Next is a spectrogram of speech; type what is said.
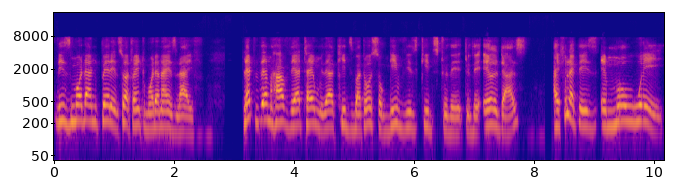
these modern parents who are trying to modernize life, let them have their time with their kids, but also give these kids to the to the elders. I feel like there is a more way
